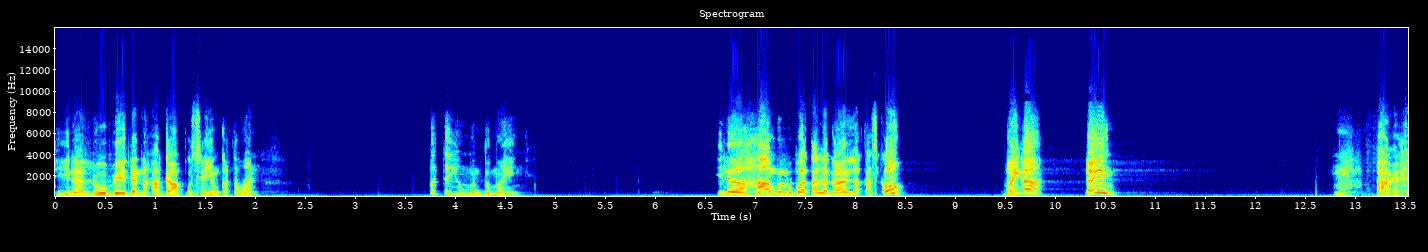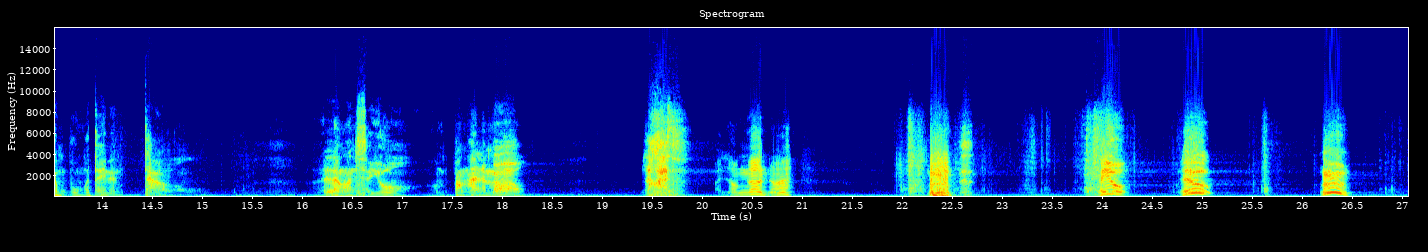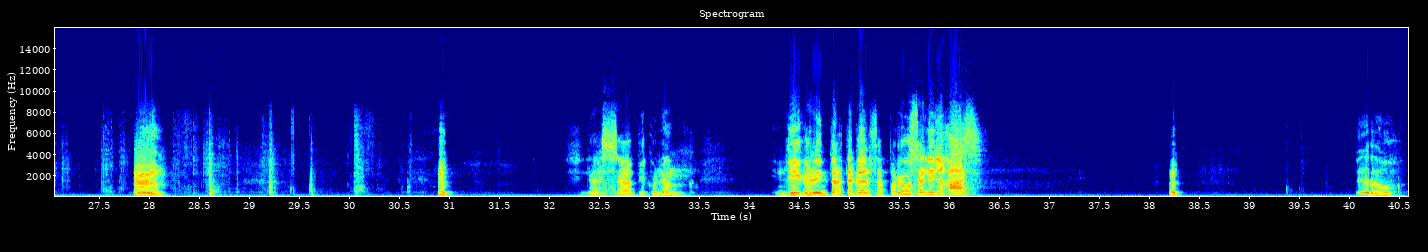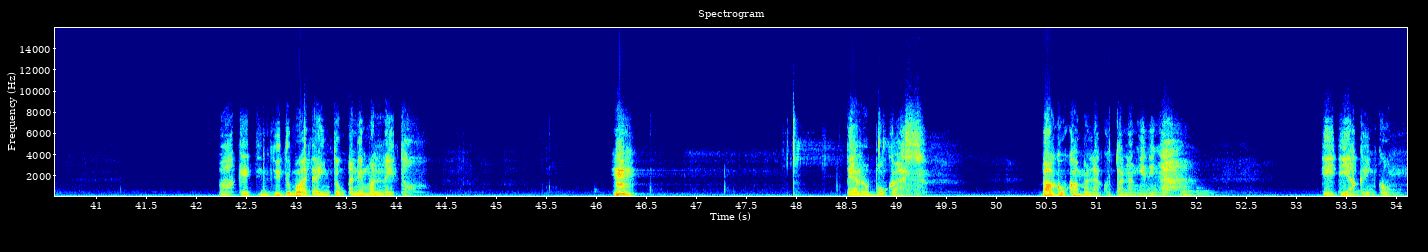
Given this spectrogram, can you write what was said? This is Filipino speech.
Hindi na lubid ang nakagapo sa iyong katawan. Ba't ayaw mong dumahing? Hinahamon mo ba talaga ang lakas ko? Dumahing ka! Dahing! Bagal kang pumatay ng tao. Alangan sa'yo ang pangalan mo. Lakas! Alangan, ha? Tayo! Tayo! Sinasabi ko nang hindi ka rin tatagal sa parusa ni Lakas! Pero, bakit hindi dumadaing tong animal na ito? Hmm? Pero bukas, bago ka malagutan ng hininga, titiyakin kong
